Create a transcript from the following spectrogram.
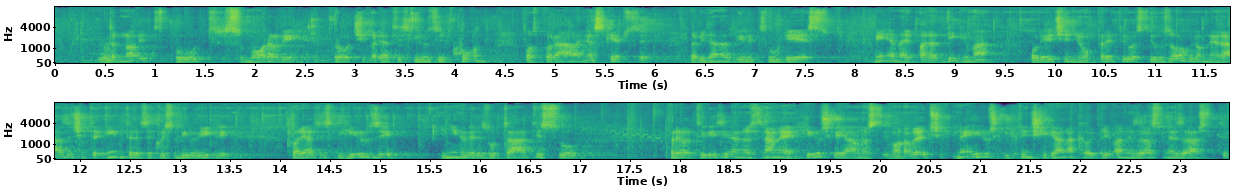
Trnovit put su morali proći varijacijski iluzi pun posporavanja, skepse, da bi danas bili tu gdje jesu. Mijenjana je paradigma o liječenju pretilosti uz ogromne različite interese koji su bili u igri. Varijacijski hiruzi i njihovi rezultati su relativizirane od strane hiruške javnosti, moram reći, ne hiruških kliničkih grana kao i primarne zdravstvene zaštite.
